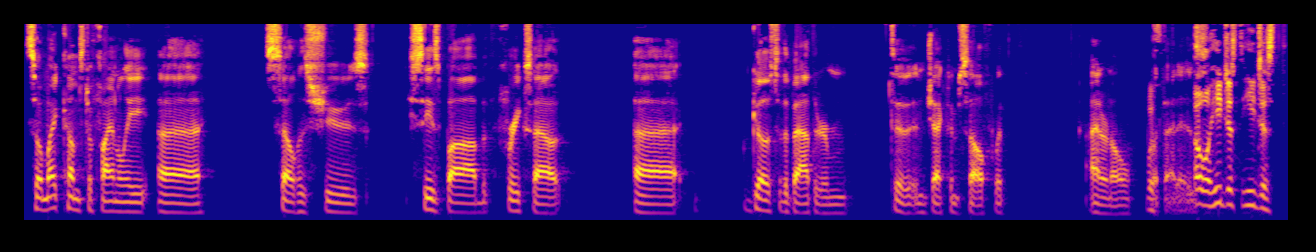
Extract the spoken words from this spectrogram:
So Mike comes to finally uh, sell his shoes. He sees Bob, freaks out, uh, goes to the bathroom to inject himself with I don't know what that is. Oh, he just he just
